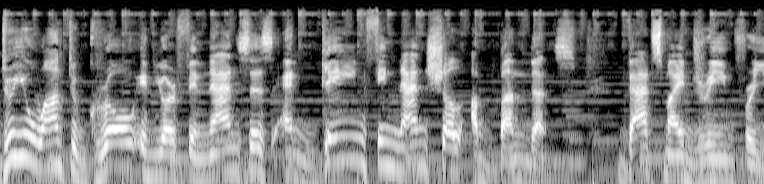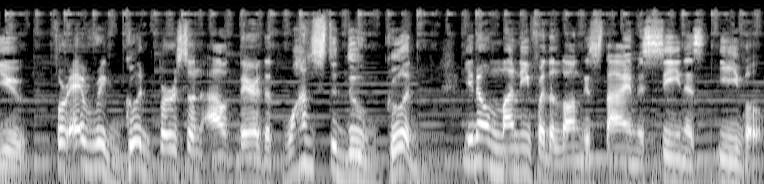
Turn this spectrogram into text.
Do you want to grow in your finances and gain financial abundance? That's my dream for you. For every good person out there that wants to do good. You know, money for the longest time is seen as evil.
